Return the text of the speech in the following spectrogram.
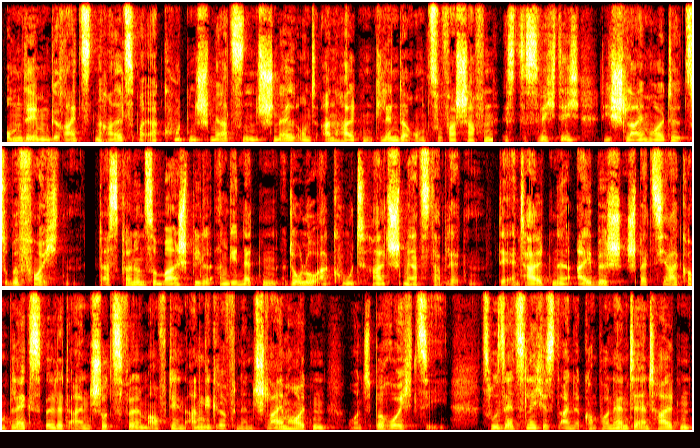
Um dem gereizten Hals bei akuten Schmerzen schnell und anhaltend Linderung zu verschaffen, ist es wichtig, die Schleimhäute zu befeuchten. Das können zum Beispiel Anginetten Doloakut Halsschmerztabletten. Der enthaltene Eibisch Spezialkomplex bildet einen Schutzfilm auf den angegriffenen Schleimhäuten und beruhigt sie. Zusätzlich ist eine Komponente enthalten,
